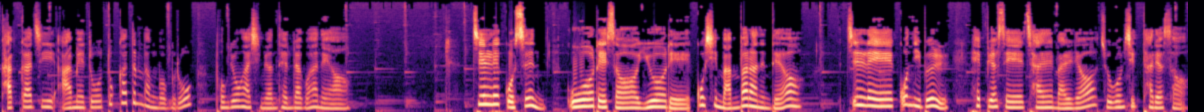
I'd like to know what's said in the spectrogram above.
갖가지 암에도 똑같은 방법으로 복용하시면 된다고 하네요. 찔레꽃은 5월에서 6월에 꽃이 만발하는데요. 찔레의 꽃잎을 햇볕에 잘 말려 조금씩 달여서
